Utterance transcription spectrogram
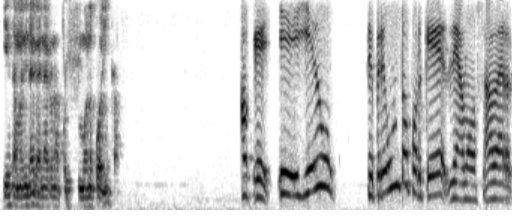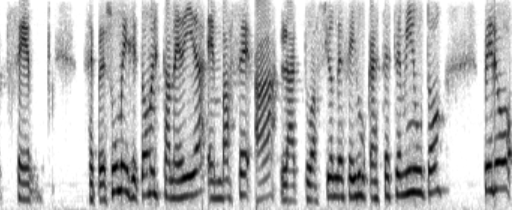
Y de esta manera ganar una posición monopólica. Ok, y, Edu, te pregunto porque, digamos, a ver, se presume y se toma esta medida en base a la actuación de Facebook hasta este minuto, pero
